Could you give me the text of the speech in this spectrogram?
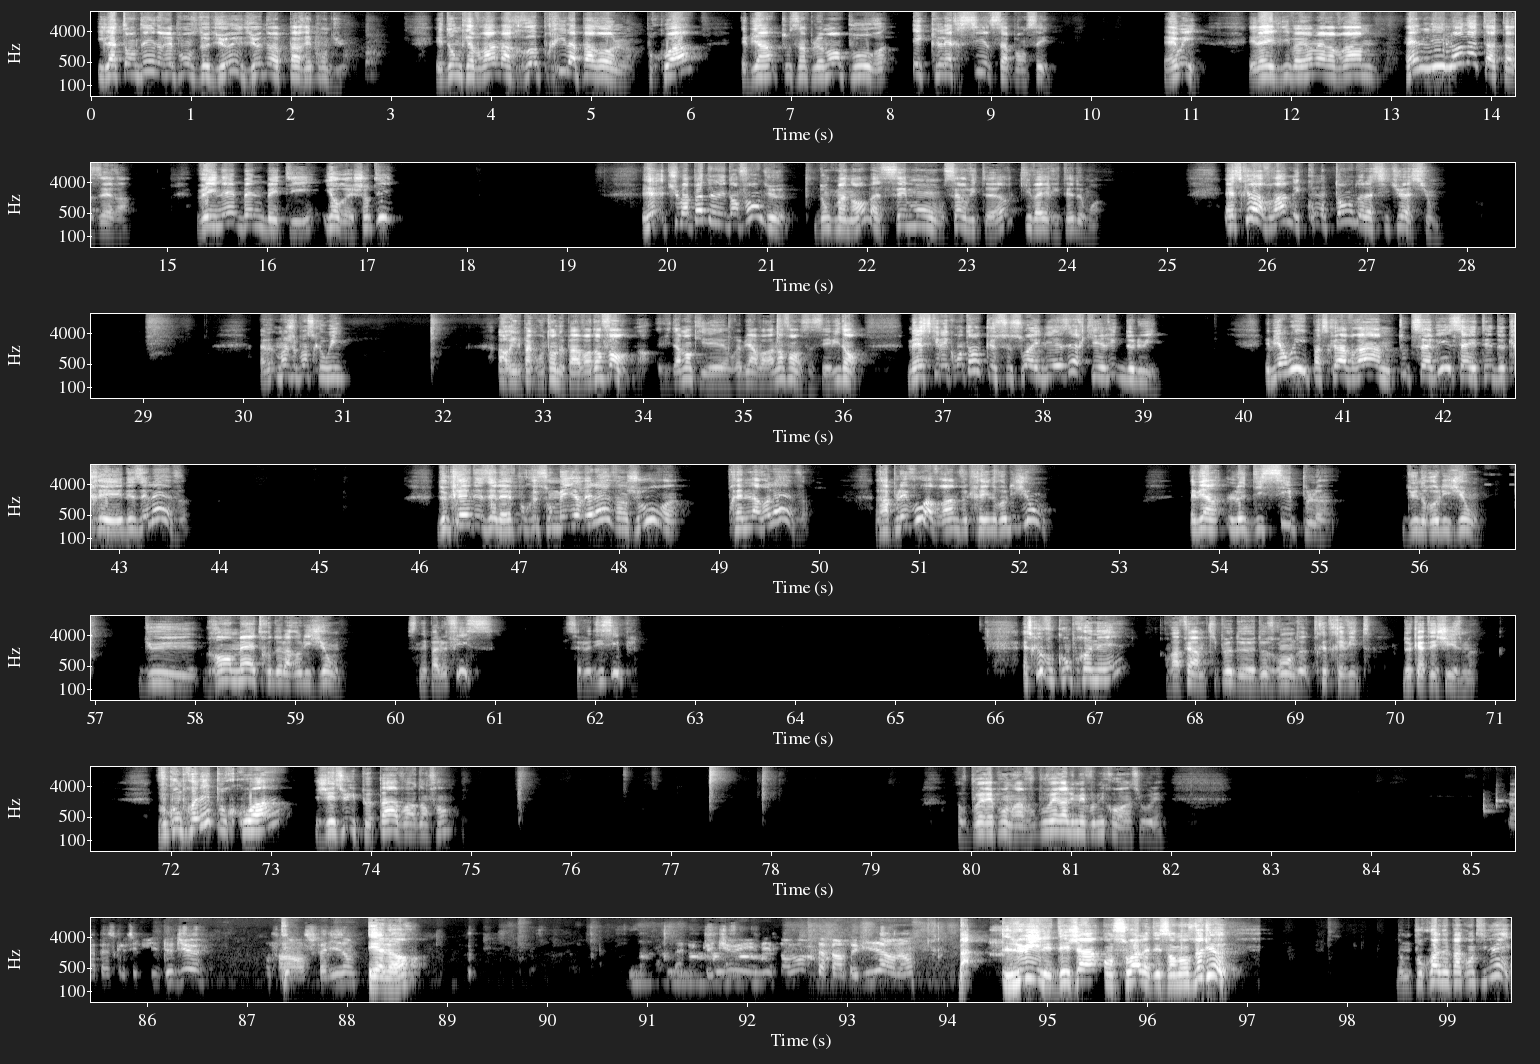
Il attendait une réponse de Dieu et Dieu n'a pas répondu. Et donc Abraham a repris la parole. Pourquoi? Eh bien, tout simplement pour éclaircir sa pensée. Eh oui. Et là, il dit, Vayomer Abraham, Henli lonatata zera. Veine ben beti yoreshoti. Et tu m'as pas donné d'enfant, Dieu? Donc maintenant, bah, c'est mon serviteur qui va hériter de moi. Est-ce que est content de la situation? Euh, Moi, je pense que oui. Alors, il n'est pas content de ne pas avoir d'enfant. évidemment qu'il aimerait bien avoir un enfant, ça c'est évident. Mais est-ce qu'il est content que ce soit Eliezer qui hérite de lui? Eh bien oui, parce qu'Abraham, toute sa vie, ça a été de créer des élèves. De créer des élèves pour que son meilleur élève, un jour, prenne la relève. Rappelez-vous, Abraham veut créer une religion. Eh bien, le disciple d'une religion, du grand maître de la religion, ce n'est pas le fils, c'est le disciple. Est-ce que vous comprenez On va faire un petit peu de deux secondes, très très vite, de catéchisme. Vous comprenez pourquoi Jésus ne peut pas avoir d'enfant? Vous pouvez répondre, hein. vous pouvez rallumer vos micros hein, si vous voulez. Bah, parce que c'est le fils de Dieu. Enfin, soi-disant. Et alors? Bah, Que Dieu ait une descendance, ça fait un peu bizarre, non? Bah, lui, il est déjà en soi la descendance de Dieu. Donc pourquoi ne pas continuer?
